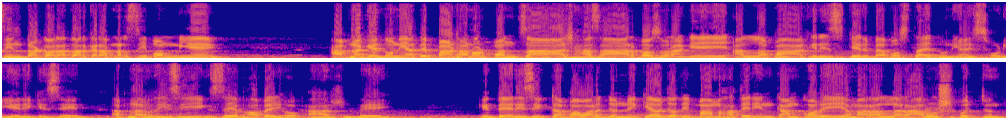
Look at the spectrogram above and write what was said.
চিন্তা করা দরকার আপনার জীবন নিয়ে। আপনাকে দুনিয়াতে পাঠানোর পঞ্চাশ হাজার বছর আগে আল্লাহ পাক রিস্কের ব্যবস্থায় দুনিয়ায় ছড়িয়ে রেখেছেন। আপনার রিজিক যেভাবেই হোক আসবেই। কিন্তু এই রিজিকটা পাওয়ার জন্য কেউ যদি বাম হাতের ইনকাম করে, আমার আল্লাহর আরস পর্যন্ত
